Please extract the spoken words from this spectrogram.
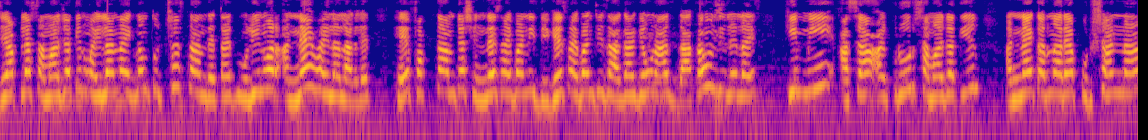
जे आपल्या समाजातील महिलांना एकदम तुच्छ स्थान देत आहेत मुलींवर अन्याय व्हायला लागलेत हे फक्त आमच्या शिंदे साहेबांनी दिघे साहेबांची जागा घेऊन आज दाखवून दिलेलं आहे की मी असा क्रूर समाजातील अन्याय करणाऱ्या पुरुषांना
